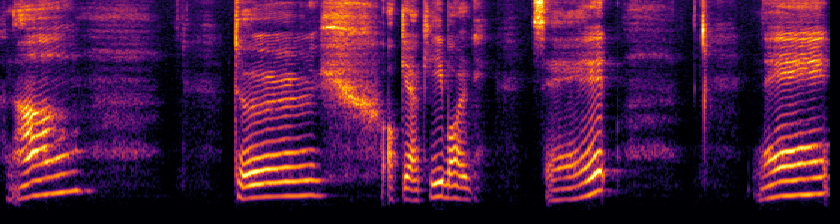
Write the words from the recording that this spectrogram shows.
하나, 둘, 휴, 어깨와 귀 멀리, 셋, 넷,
